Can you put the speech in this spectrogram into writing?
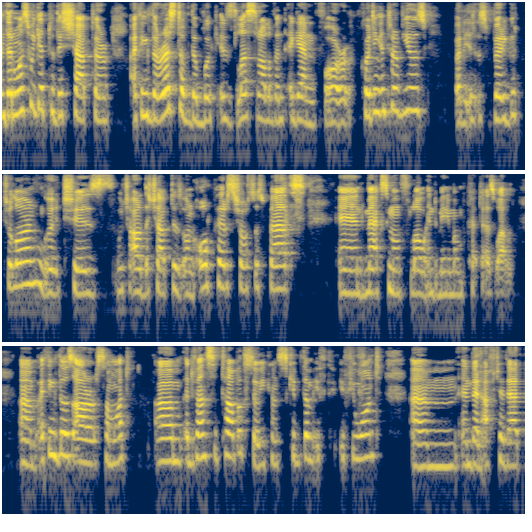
And then once we get to this chapter, I think the rest of the book is less relevant again for coding interviews, but it is very good to learn, which is which are the chapters on all pairs shortest paths and maximum flow and minimum cut as well. Um, I think those are somewhat um, advanced topics, so you can skip them if if you want. Um, and then after that,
